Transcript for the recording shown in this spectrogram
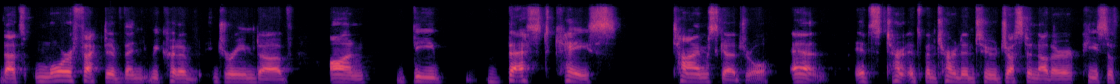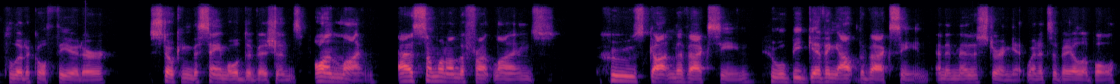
that's more effective than we could have dreamed of on the best case time schedule. And it's turned it's been turned into just another piece of political theater stoking the same old divisions online. As someone on the front lines who's gotten the vaccine, who will be giving out the vaccine and administering it when it's available,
